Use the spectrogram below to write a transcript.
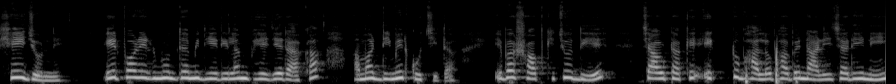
সেই জন্যে। এরপর এর মধ্যে আমি দিয়ে দিলাম ভেজে রাখা আমার ডিমের কুচিটা। এবার সব কিছু দিয়ে চাউটাকে একটু ভালোভাবে নাড়িয়ে চাড়িয়ে নিই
